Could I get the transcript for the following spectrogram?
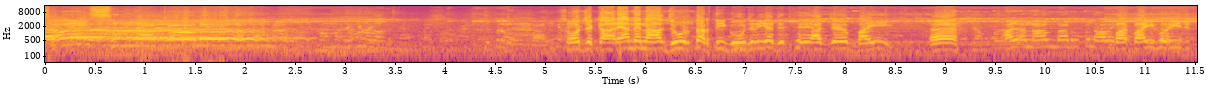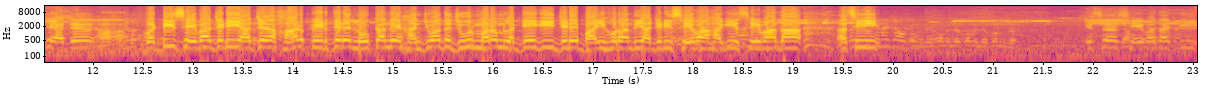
ਸਾਸਰੀਆ ਸੋ ਜਕਾਰਿਆਂ ਦੇ ਨਾਲ ਜ਼ਰੂਰ ਧਰਤੀ ਗੂੰਜ ਰਹੀ ਹੈ ਜਿੱਥੇ ਅੱਜ ਬਾਈ ਆ ਨਾਲ ਨਾਲ ਰੁਕ ਨਾਲ ਬਾਈ ਹੋਰੀ ਜਿੱਥੇ ਅੱਜ ਵੱਡੀ ਸੇਵਾ ਜਿਹੜੀ ਅੱਜ ਹੜ ਪੀੜ ਜਿਹੜੇ ਲੋਕਾਂ ਦੇ ਹੰਝੂਆਂ ਤੇ ਜ਼ਰੂਰ ਮਰਮ ਲੱਗੇਗੀ ਜਿਹੜੇ ਬਾਈ ਹੋਰਾਂ ਦੀ ਅੱਜ ਜਿਹੜੀ ਸੇਵਾ ਹੈਗੀ ਸੇਵਾ ਦਾ ਅਸੀਂ ਇਸ ਸੇਵਾ ਦਾ ਕੀ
